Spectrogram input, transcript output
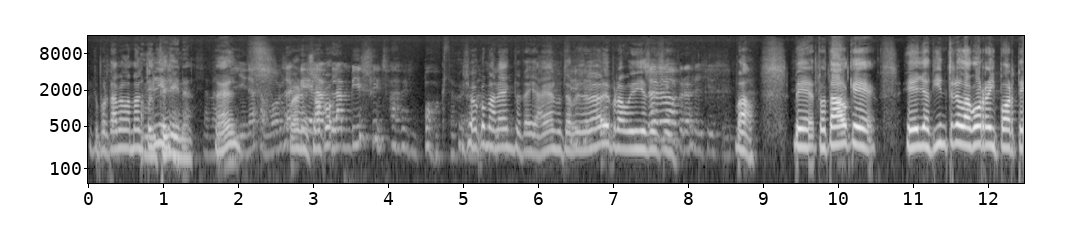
Sí. perquè portaven la mantellina. mantellina. La mantellina famosa, Eh? Bueno, que la- com- l'han vist fins fa ben poc. també. Això com a anècdota ja, eh? no té res a veure, però vull dir és no, així. no, però és així, sí. Val. Bé, total que ella dintre la gorra hi porta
